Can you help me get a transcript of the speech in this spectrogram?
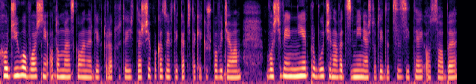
chodziło właśnie o tą męską energię, która tutaj też się pokazuje w tej karcie, tak jak już powiedziałam. Właściwie nie próbujcie nawet zmieniać tutaj decyzji tej osoby,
